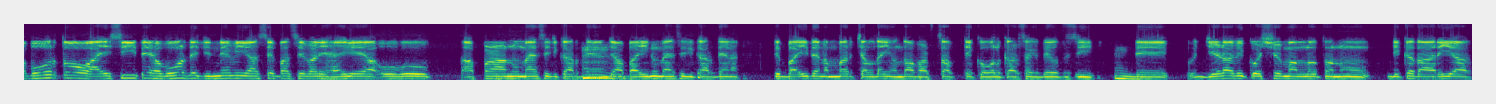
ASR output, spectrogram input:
ਹਬੋਰ ਤੋਂ ਆਏ ਸੀ ਤੇ ਹਬੋਰ ਦੇ ਜਿੰਨੇ ਵੀ ਆਸੇ-ਪਾਸੇ ਵਾਲੇ ਹੈਗੇ ਆ ਉਹ ਆਪਾਂ ਨੂੰ ਮੈਸੇਜ ਕਰਦੇ ਆ। ਜਾਂ ਬਾਈ ਨੂੰ ਮੈਸੇਜ ਕਰ ਦੇਣ ਤੇ ਬਾਈ ਦਾ ਨੰਬਰ ਚੱਲਦਾ ਹੀ ਹੁੰਦਾ WhatsApp ਤੇ ਕਾਲ ਕਰ ਸਕਦੇ ਹੋ ਤੁਸੀਂ। ਤੇ ਜਿਹੜਾ ਵੀ ਕੁਝ ਮੰਨ ਲਓ ਤੁਹਾਨੂੰ ਦਿੱਕਤ ਆ ਰਹੀ ਆ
